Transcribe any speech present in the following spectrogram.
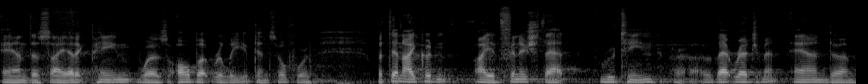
And the sciatic pain was all but relieved, and so forth. But then I couldn't. I had finished that routine, uh, that regiment, and um,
